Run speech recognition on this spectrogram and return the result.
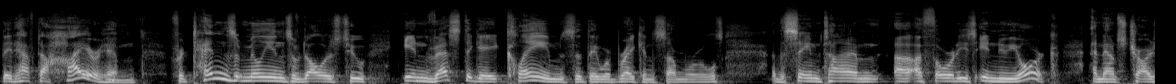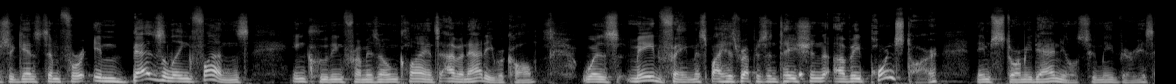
they'd have to hire him for tens of millions of dollars to investigate claims that they were breaking some rules. At the same time, uh, authorities in New York announced charges against him for embezzling funds including from his own clients. Avenatti, recall, was made famous by his representation of a porn star named Stormy Daniels, who made various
